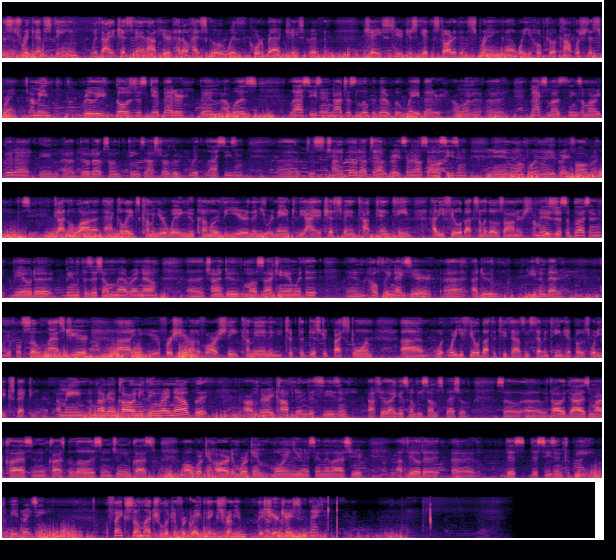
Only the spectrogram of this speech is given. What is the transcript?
This is Rick Epstein with IHS Fan out here at Hutto High School with quarterback Chase Griffin. Chase, you're just getting started in spring. Uh, what do you hope to accomplish this spring? I mean, really, goals just get better than I was last season. Not just a little bit better, but way better. I want to uh, maximize the things I'm already good at and uh, build up some of the things I struggled with last season. Uh, just trying to build up to have a great 7 on 7 season and, more importantly, a great fall run this year. Gotten a lot of accolades coming your way, newcomer of the year, and then you were named to the IHS Fan Top 10 team. How do you feel about some of those honors? I mean, it's just a blessing to be able to be in the position I'm at right now, uh, trying to do the most I can with it, and hopefully next year uh, I do even better. Wonderful. So last year, uh, your first year on a varsity, come in and you took the district by storm. Um, what, what, do you feel about the 2017 Hippos? What are you expecting? I mean, I'm not going to call anything right now, but I'm very confident in this season. I feel like it's going to be something special. So, uh, with all the guys in my class and the class below us and the junior class all working hard and working more in unison than last year, I feel that uh, this this season could be could be a great team. Well, thanks so much. We're looking for great things from you this Absolutely. year, Chase. Thank you.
